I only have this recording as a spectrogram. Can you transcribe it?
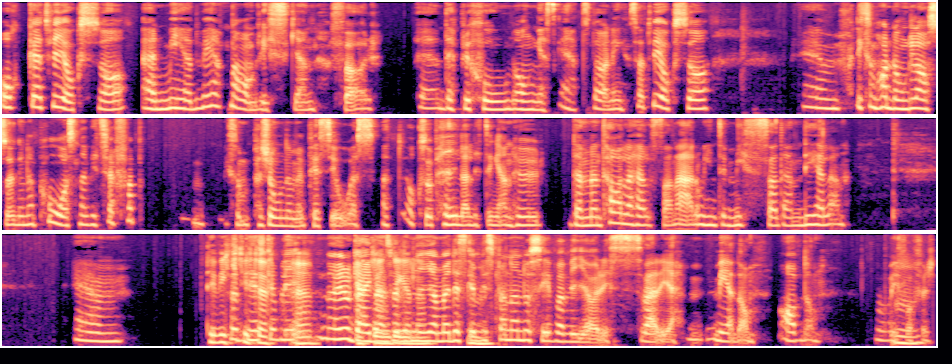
Och att vi också är medvetna om risken för eh, depression, ångest, ätstörning. Så att vi också eh, liksom har de glasögonen på oss när vi träffar liksom, personer med PCOS. Att också pejla lite grann hur den mentala hälsan är och inte missa den delen. Ehm, det är så viktigt det ska bli, eh, nu är guidelines väldigt nya, men det ska bli Mm. spännande att se vad vi gör i Sverige med dem, av dem. Vad vi får Mm. för Hur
